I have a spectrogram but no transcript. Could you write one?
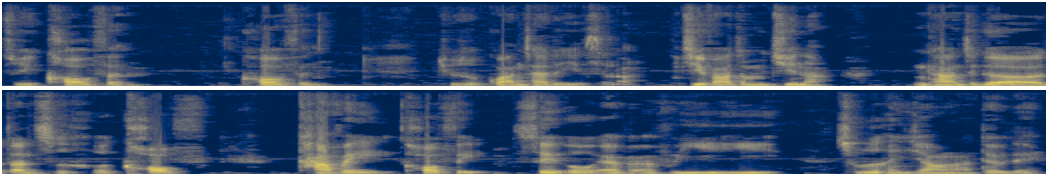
所以 coffin，coffin 就是棺材的意思了。记法怎么记呢？你看这个单词和 coffin。咖啡，coffee，c o f f e e，是不是很像啊？对不对？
